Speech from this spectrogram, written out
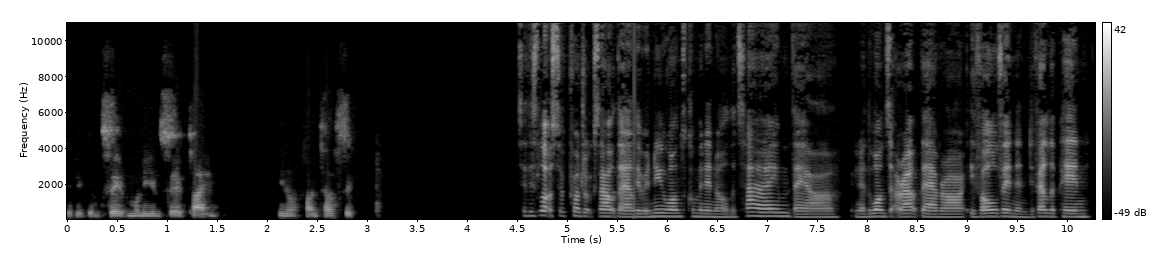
If it can save money and save time, you know, fantastic. So there's lots of products out there. There are new ones coming in all the time. They are, you know, the ones that are out there are evolving and developing.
